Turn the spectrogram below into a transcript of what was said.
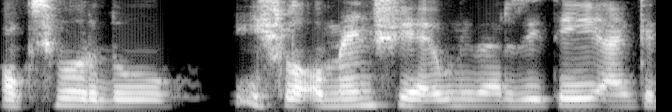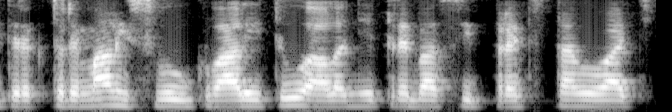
Oxfordu išlo o menšie univerzity, aj keď teda, ktoré mali svoju kvalitu, ale netreba si predstavovať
